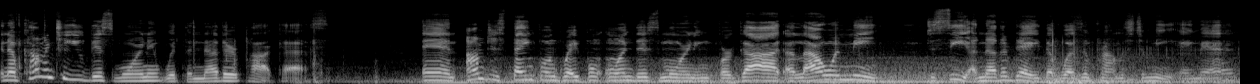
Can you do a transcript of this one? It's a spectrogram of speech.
and I'm coming to you this morning with another podcast. And I'm just thankful and grateful on this morning for God allowing me to see another day that wasn't promised to me. Amen.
